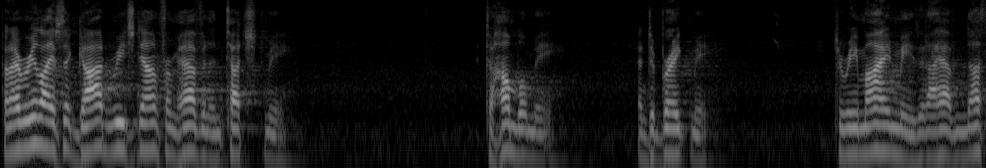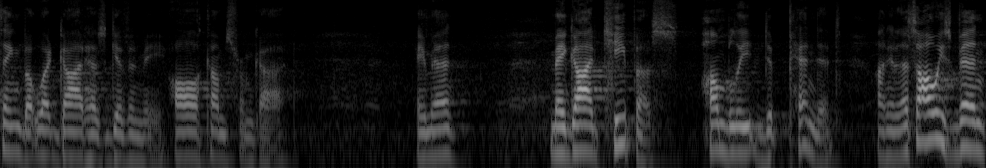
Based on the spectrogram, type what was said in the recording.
But I realized that God reached down from heaven and touched me to humble me and to break me, to remind me that I have nothing but what God has given me. All comes from God. Amen. May God keep us humbly dependent on Him. That's always been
